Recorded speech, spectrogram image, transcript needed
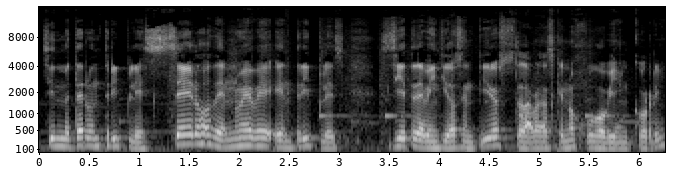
sin meter un triple. 0 de 9 en triples, 7 de 22 en tiros. La verdad es que no jugó bien Curry.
